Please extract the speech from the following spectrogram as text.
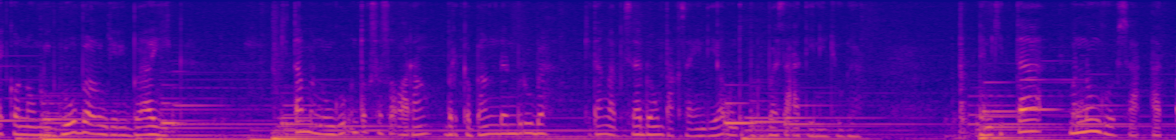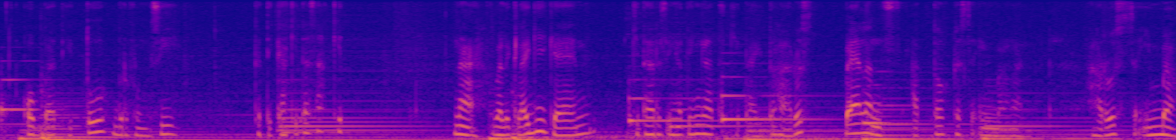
ekonomi global menjadi baik. Kita menunggu untuk seseorang berkembang dan berubah. Kita nggak bisa dong paksain dia untuk berubah saat ini juga. Dan kita menunggu saat obat itu berfungsi ketika kita sakit. Nah, balik lagi kan, kita harus ingat-ingat kita itu harus balance atau keseimbangan. Harus seimbang.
